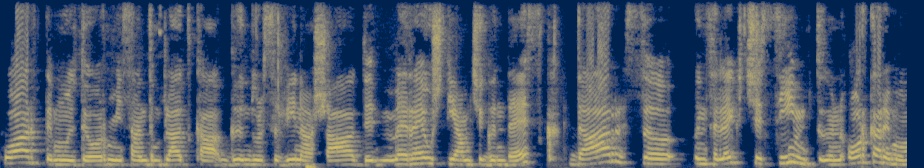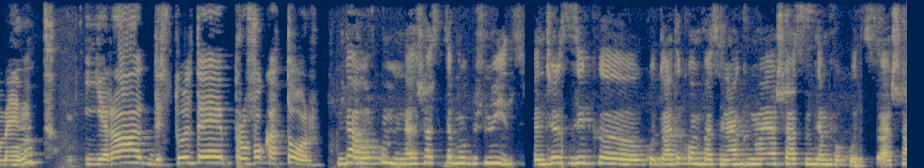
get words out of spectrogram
foarte multe ori mi s-a întâmplat ca gândul să vină așa, de mereu știam ce gândesc, dar să înțeleg ce simt în oricare moment era destul de provocator. Da, oricum, așa suntem obișnuiți. Încerc să zic că cu toată compasiunea că noi așa suntem făcuți. Așa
